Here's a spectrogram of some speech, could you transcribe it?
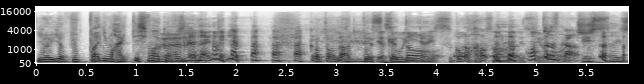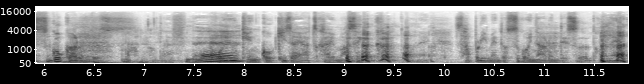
いよいよ物販にも入ってしまうかもしれないという ことなんですけど。そういう依頼すごくたくさんあるんですよ。本当ですか？実際すごくあるんです。そうですこういうね。健康機材扱いませんかとかね、サプリメントすごいのあるんですとかね、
